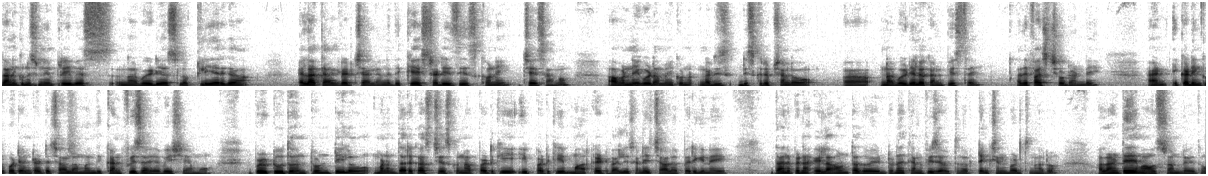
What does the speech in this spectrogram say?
దాని గురించి నేను ప్రీవియస్ నా వీడియోస్లో క్లియర్గా ఎలా క్యాలిక్యులేట్ చేయాలి అనేది కేస్ స్టడీస్ తీసుకొని చేశాను. అవన్నీ కూడా మీకు నా డిస్ డిస్క్రిప్షన్లో నా వీడియోలో కనిపిస్తాయి. అది ఫస్ట్ చూడండి. అండ్ ఇక్కడ ఇంకొకటి ఏంటంటే చాలామంది కన్ఫ్యూజ్ అయ్యే విషయము. ఇప్పుడు టూ థౌజండ్ ట్వంటీలో మనం దరఖాస్తు చేసుకున్నప్పటికీ ఇప్పటికీ మార్కెట్ వాల్యూస్ అనేవి చాలా పెరిగినాయి. దానిపైన ఎలా ఉంటుందో ఏంటో కన్ఫ్యూజ్ అవుతున్నారు టెన్షన్ పడుతున్నారు. అలాంటి ఏం అవసరం లేదు.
